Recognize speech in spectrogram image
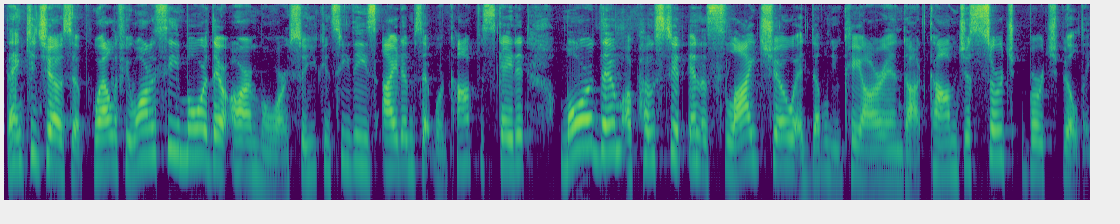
Thank you, Joseph. Well, if you want to see more, there are more. So you can see these items that were confiscated. More of them are posted in a slideshow at WKRN.com. Just search Birch Building.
